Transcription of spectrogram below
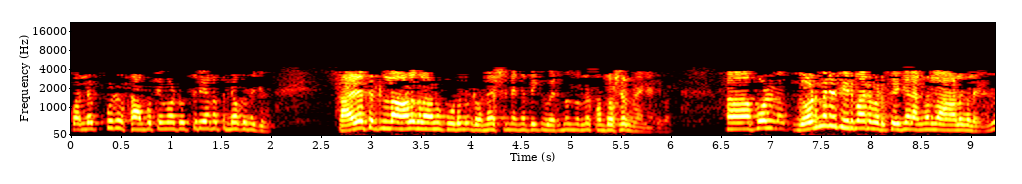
പലപ്പോഴും സാമ്പത്തികമായിട്ട് ഒത്തിരിയേറെ പിന്നോക്കം നിൽക്കുന്നത് താഴെത്തിട്ടുള്ള ആളുകളാണ് കൂടുതൽ ഡൊണേഷൻ രംഗത്തേക്ക് വരുന്നെന്നുള്ള സന്തോഷകരമായ കാര്യമാണ്. ആ, അപ്പോൾ ഗവൺമെന്റ് തീരുമാനം തീരുമാനമെടുത്തു കഴിഞ്ഞാൽ അങ്ങനെയുള്ള ആളുകളെ അത്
